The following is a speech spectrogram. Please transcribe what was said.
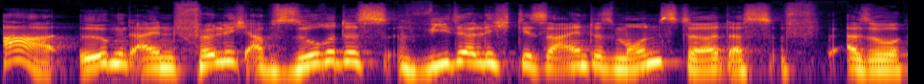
ah, irgendein völlig absurdes, widerlich designtes Monster, das, also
